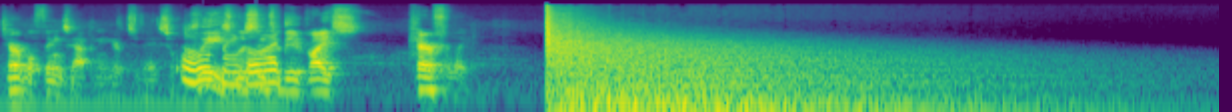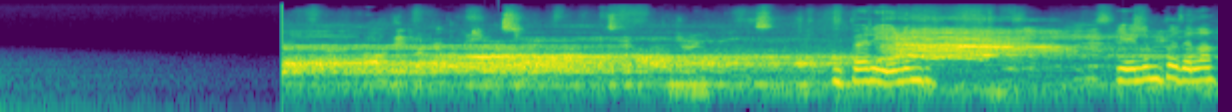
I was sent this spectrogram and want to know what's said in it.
terrible things happening here today. So Oh please my listen to God. the advice carefully. பேர் எலும்பு எலும்பு இதெல்லாம்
